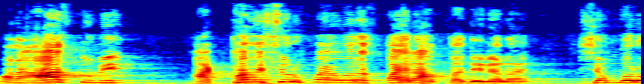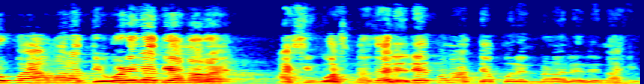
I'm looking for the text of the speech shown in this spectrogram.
पण आज तुम्ही अठ्ठावीसशे रुपयावरच पहिला हप्ता दिलेला आहे. शंभर रुपये आम्हाला दिवाळीला देणार आहे अशी घोषणा झालेली आहे पण अद्यापर्यंत मिळालेले नाही.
